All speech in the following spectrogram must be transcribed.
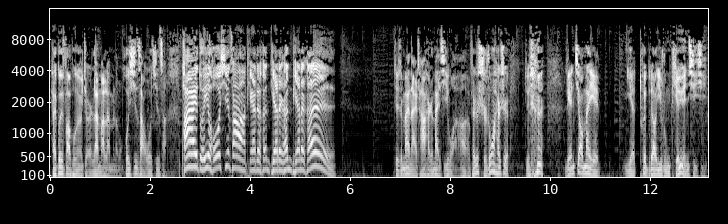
还可以发朋友圈，来嘛来嘛来嘛，喝喜茶喝喜茶，排队喝喜茶，甜得很，甜得很，甜得很。这是卖奶茶还是卖西瓜啊？反正始终还是就是连叫卖也也退不掉一种田园气息。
